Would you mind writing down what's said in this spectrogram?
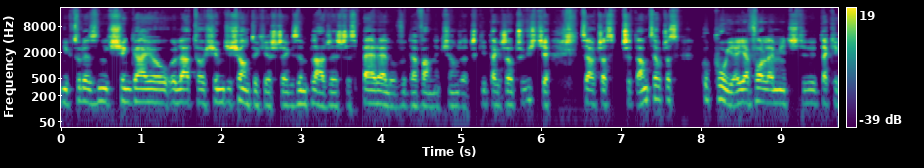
niektóre z nich sięgają lat 80. jeszcze egzemplarze, jeszcze z PRL-u wydawane książeczki, także oczywiście cały czas czytam, cały czas kupuję. Ja wolę mieć takie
